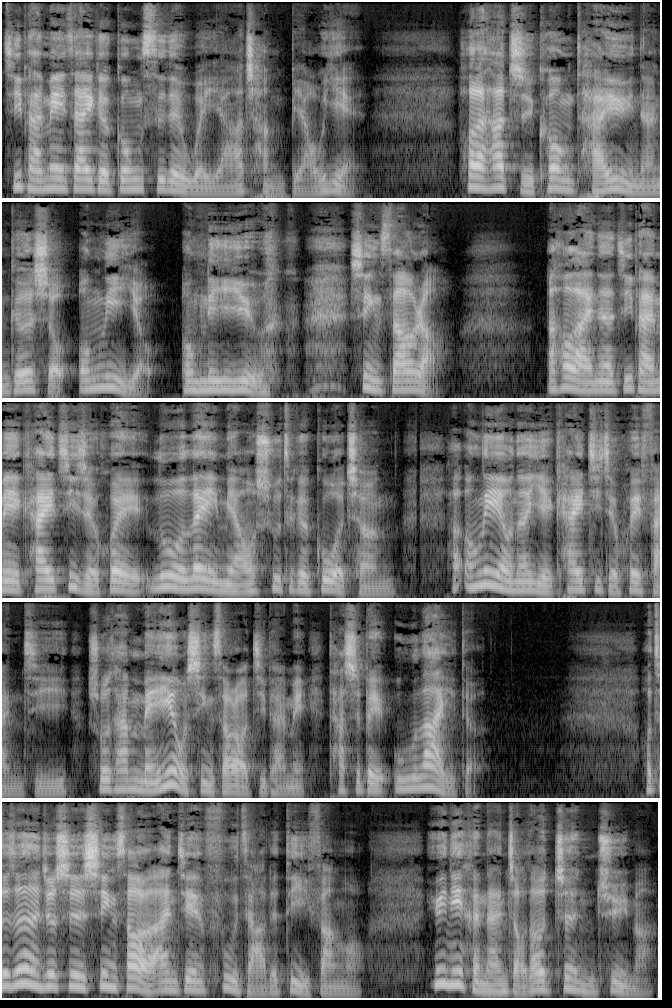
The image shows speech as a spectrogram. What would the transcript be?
鸡排妹在一个公司的尾牙场表演，后来她指控台语男歌手 Only You Only You 性骚扰。那后来呢？鸡排妹开记者会落泪描述这个过程。而 Only You 呢也开记者会反击，说他没有性骚扰鸡排妹，他是被诬赖的。哦，这真的就是性骚扰案件复杂的地方哦，因为你很难找到证据嘛。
